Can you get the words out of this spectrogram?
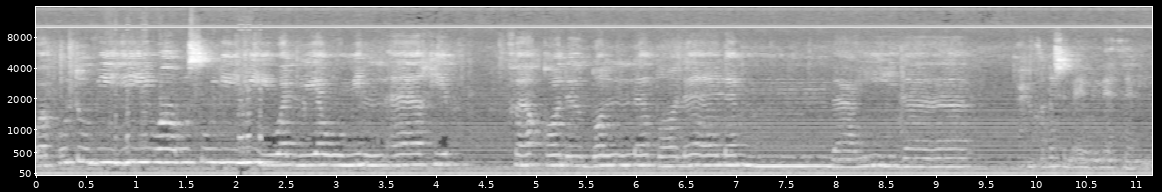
وكتبه ورسله واليوم الآخر فقد ضل ضلالا بعيدا إحنا ما خدناش الآية والآية الثانية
